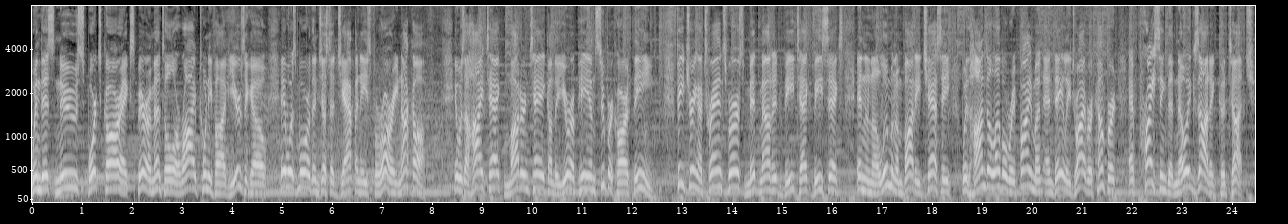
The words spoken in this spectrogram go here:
When this new sports car experimental arrived 25 years ago, it was more than just a Japanese Ferrari knockoff. It was a high tech, modern take on the European supercar theme, featuring a transverse mid mounted VTEC V6 in an aluminum bodied chassis with Honda level refinement and daily driver comfort at pricing that no exotic could touch.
